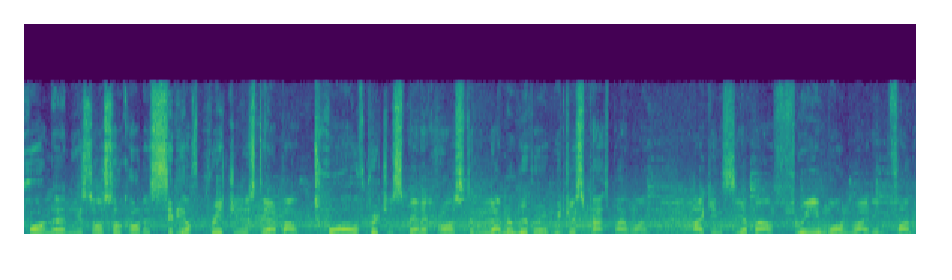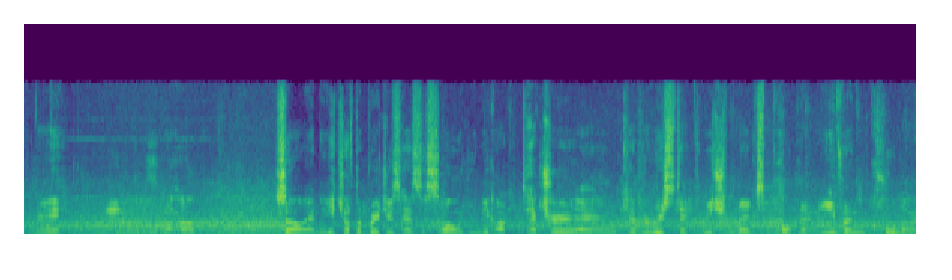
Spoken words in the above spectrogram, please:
Portland is also called a city of bridges. There are about 12 bridges span across the Willamette River. We just passed by one. I can see about three more right in front of me. Uh-huh. So, and each of the bridges has its own unique architecture and characteristic which makes Portland even cooler.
